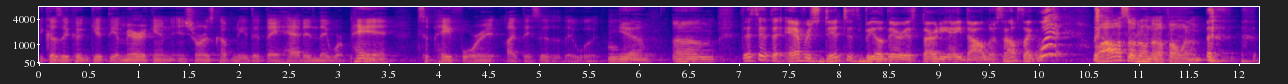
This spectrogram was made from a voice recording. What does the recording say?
because they could get the American insurance company that they had and they were paying to pay for it like they said that they would. yeah. Um, they said the average dentist bill there is thirty eight dollars. I was like, what? Well, I also don't know if I want to.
